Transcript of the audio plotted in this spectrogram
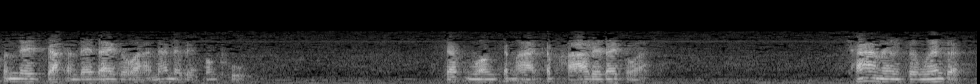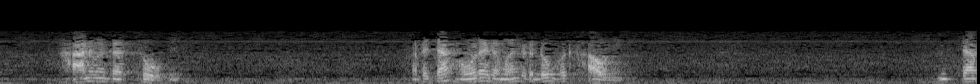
คนใดจับอันใดได้ก็ว่านั่นเป็นของถูก จับงวงจับอาจับขาเลยได้ก็ว่าช้าเนี่ยก็เหมือนกับขาเนี่ยมันก็สูบนี่มันไปจับหูได้ก็เหมือนกับกระดุ้งพัดเข่านี่มันจับ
